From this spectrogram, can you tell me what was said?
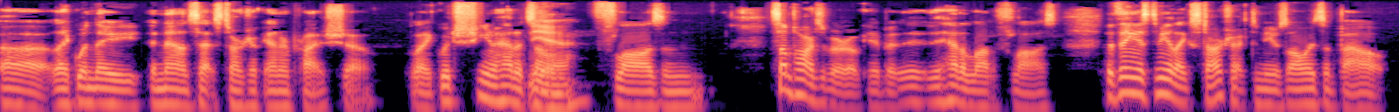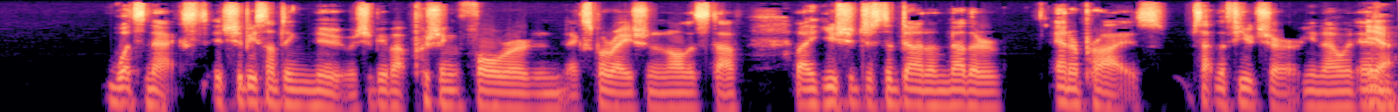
uh like when they announced that Star Trek Enterprise show, like which you know had its Yeah. own flaws and some parts of it were okay, but it, it had a lot of flaws. The thing is, to me, like Star Trek to me was always about what's next. It should be something new. It should be about pushing forward and exploration and all this stuff. Like you should just have done another Enterprise set in the future, you know, and, and Yeah.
